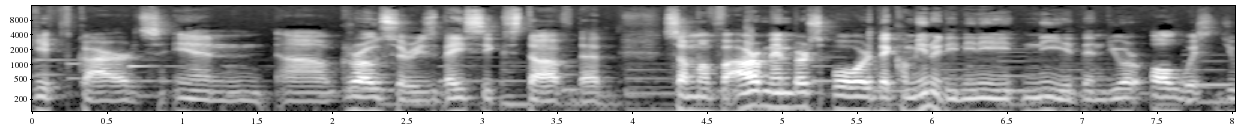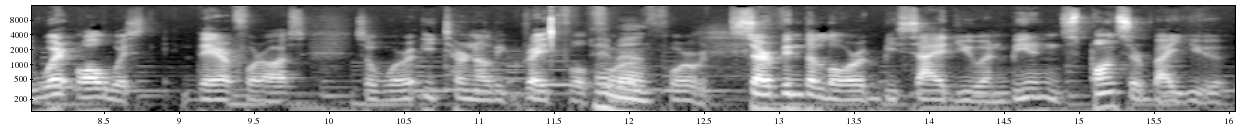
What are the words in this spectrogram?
gift cards, and uh, groceries, basic stuff that some of our members or the community need. need and you're always, you were always there for mm-hmm. us. So we're eternally grateful for, for serving the Lord beside you and being sponsored by you.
